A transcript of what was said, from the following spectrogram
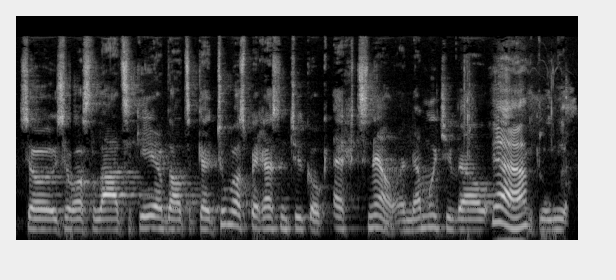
Zo, zoals de laatste keer dat. Kijk, toen was Perez natuurlijk ook echt snel. En dan moet je wel. Ja. Ik weet, niet,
